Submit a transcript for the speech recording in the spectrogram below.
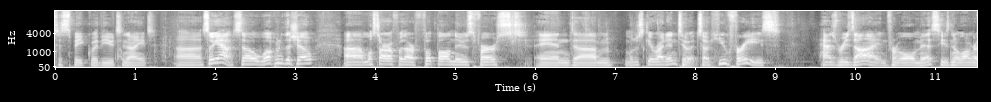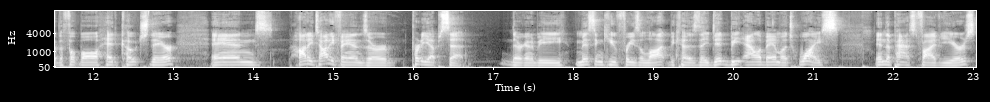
to speak with you tonight. Uh, so yeah, so welcome to the show. Um, we'll start off with our football news first, and um, we'll just get right into it. So Hugh Freeze has resigned from Ole Miss. He's no longer the football head coach there, and Hottie Toddy fans are pretty upset. They're going to be missing Hugh Freeze a lot because they did beat Alabama twice in the past five years,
